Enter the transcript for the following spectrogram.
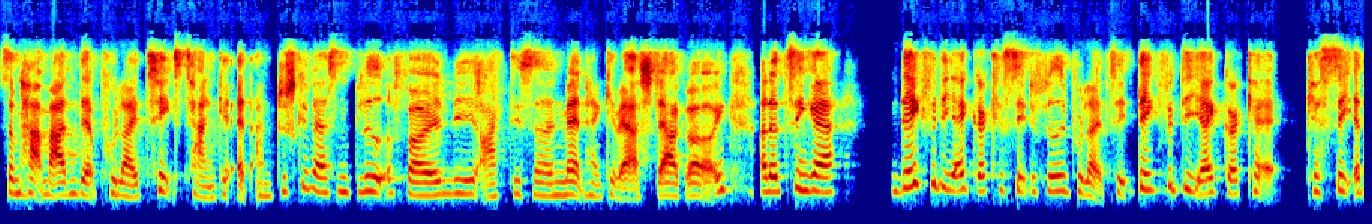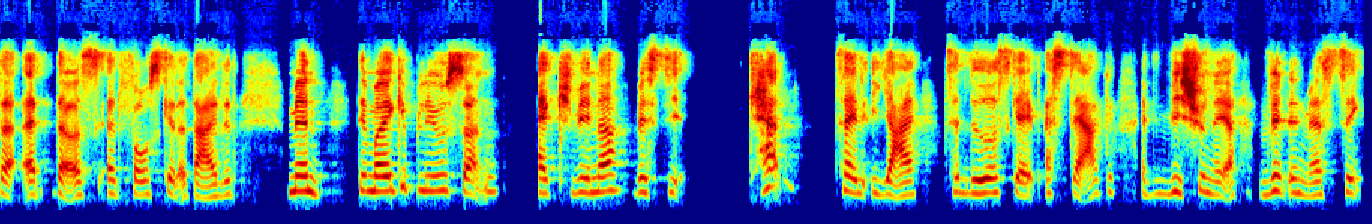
som har meget den der polaritetstanke, at jamen, du skal være sådan blid og føjelig-agtig, så en mand han kan være stærkere. Ikke? Og der tænker jeg, det er ikke fordi, jeg ikke godt kan se det fede i polaritet. Det er ikke fordi, jeg ikke godt kan, kan se, at der, at der også et forskel er dejligt. Men det må ikke blive sådan, at kvinder, hvis de kan tale i jeg, tage lederskab, er stærke, er visionære, vil en masse ting,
